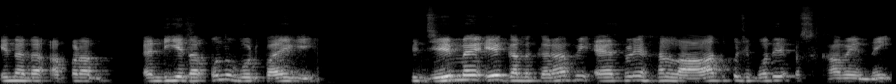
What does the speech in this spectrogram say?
ਇਹਨਾਂ ਦਾ ਆਪਣਾ ਐਨਡੀਏ ਦਾ ਉਹਨੂੰ ਵੋਟ ਪਾਏਗੀ। ਕਿ ਜੇ ਮੈਂ ਇਹ ਗੱਲ ਕਰਾਂ ਵੀ ਇਸ ਵੇਲੇ ਹਾਲਾਤ ਕੁਝ ਬਹੁਤੇ ਸੁਖਾਵੇਂ ਨਹੀਂ।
